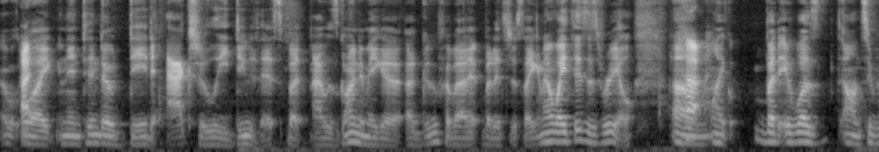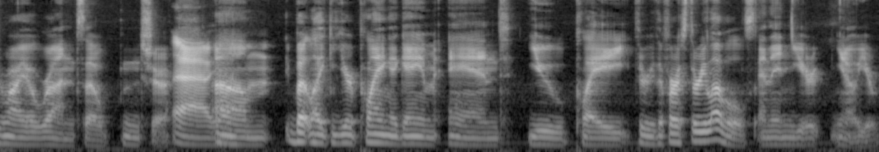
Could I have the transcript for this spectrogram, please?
uh, I- like Nintendo did actually do this, but I was going to make a, a goof about it, but it's just like, no, wait, this is real. Um, like, but it was on Super Mario Run, so mm, sure. Ah, yeah. Um, but like you're playing a game and you play through the first three levels, and then you're you know you're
